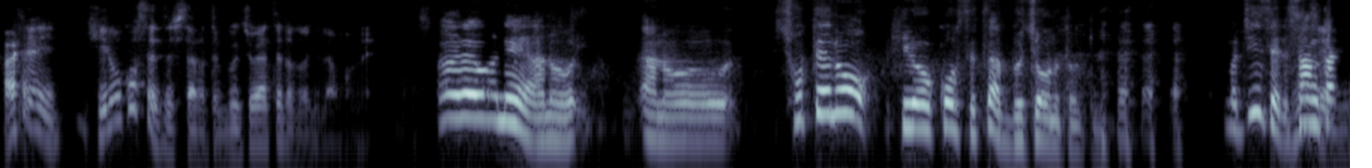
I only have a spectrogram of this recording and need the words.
あれ、疲労骨折したのって部長やってた時だもんね。あれはね、あの、あの、初手の疲労骨折は部長の時。まあ人生で3回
